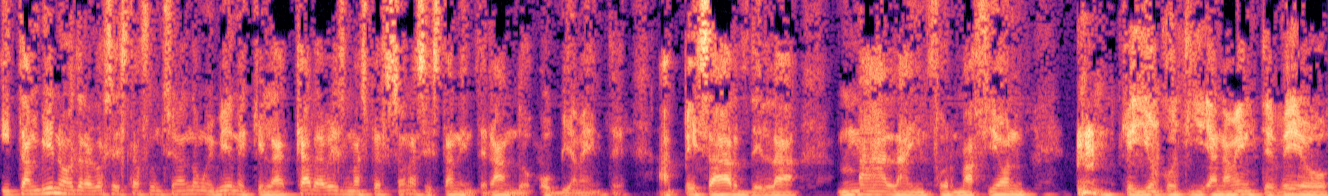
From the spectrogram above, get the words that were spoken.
Y también otra cosa que está funcionando muy bien es que la, cada vez más personas se están enterando, obviamente, a pesar de la mala información que yo cotidianamente veo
